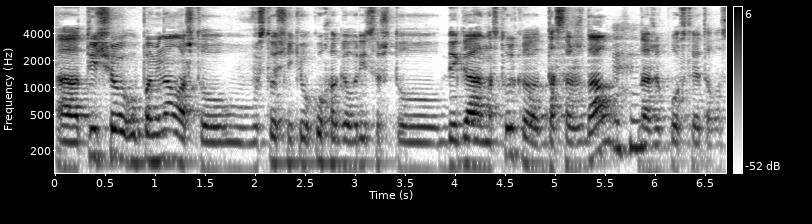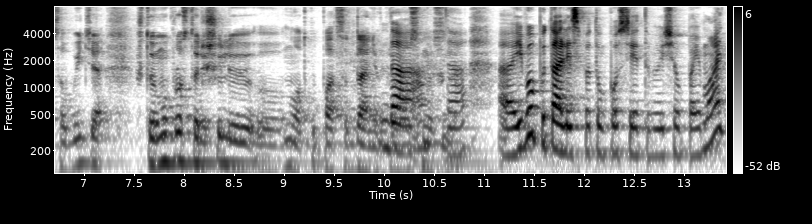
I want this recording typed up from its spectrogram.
Да. Ты еще упоминала, что в источнике Укоха говорится, что Бега настолько досаждал, угу. даже после этого события, что ему просто решили э, ну, откупаться дани в да, смысле. Да. А, его пытались потом после этого еще поймать,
